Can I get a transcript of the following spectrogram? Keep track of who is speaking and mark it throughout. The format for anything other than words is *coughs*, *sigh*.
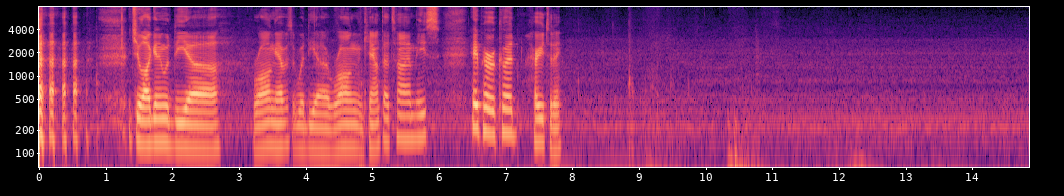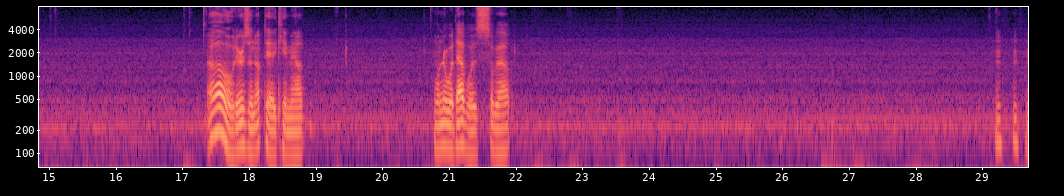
Speaker 1: *laughs* Did you log in with the uh, wrong with the uh, wrong account that time, Ace? Hey, Paracud, how are you today? Oh, there's an update that came out. Wonder what that was about. *laughs*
